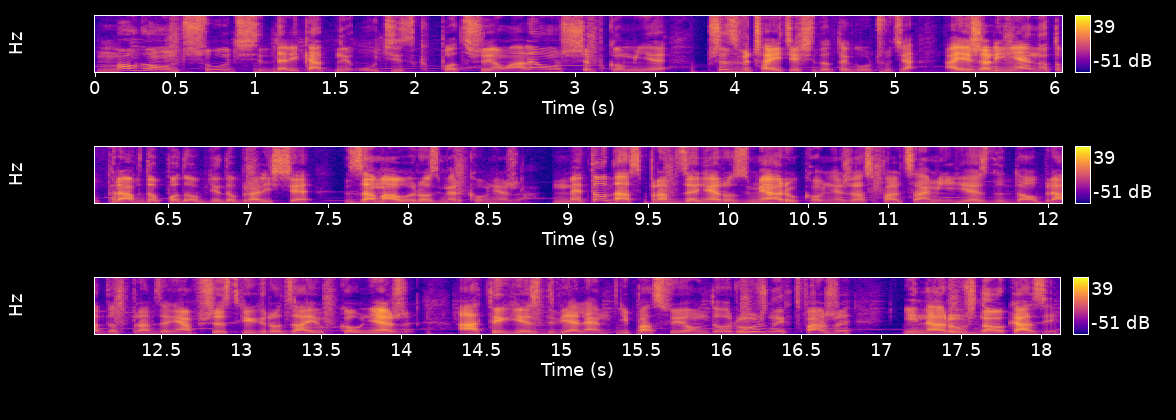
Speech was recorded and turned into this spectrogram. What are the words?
mogą czuć delikatny ucisk pod szyją, ale on szybko minie. Przyzwyczajcie się do tego uczucia. A jeżeli nie, no to prawdopodobnie dobraliście za mały rozmiar kołnierza. Metoda sprawdzenia rozmiaru kołnierza z palcami jest dobra do sprawdzenia wszystkich rodzajów kołnierzy, a tych jest wiele i pasują do różnych twarzy i na różne okazje.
